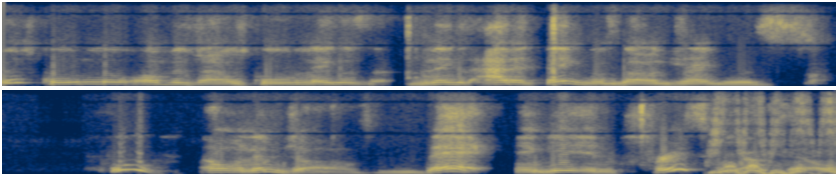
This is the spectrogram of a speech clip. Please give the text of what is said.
was cool. The little office joint was cool. Niggas, niggas, I didn't think was gonna drink was, whew, throwing them Jones back and getting frisky. I oh,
